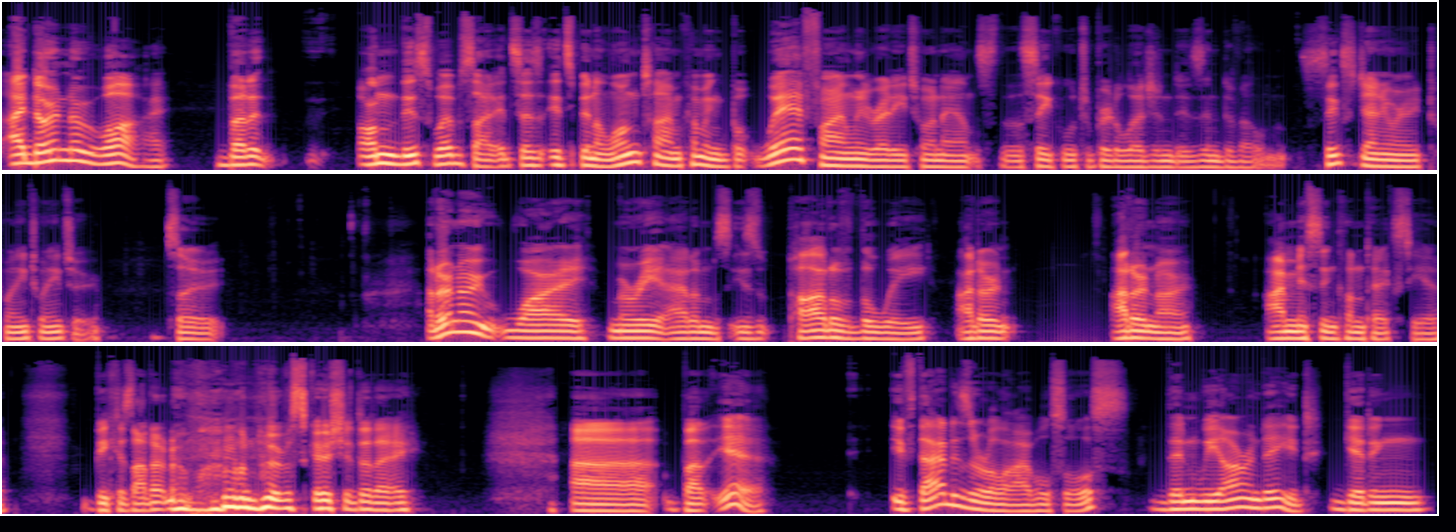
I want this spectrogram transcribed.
I don't know why, but it, on this website it says it's been a long time coming, but we're finally ready to announce that the sequel to Brutal Legend is in development. 6th January 2022. So I don't know why Maria Adams is part of the we. I don't I don't know. I'm missing context here because I don't know why I'm on Nova Scotia today. Uh, but yeah, if that is a reliable source, then we are indeed getting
